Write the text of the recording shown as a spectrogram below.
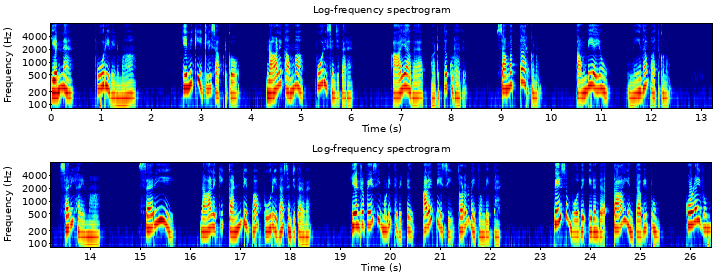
என்ன? பூரி வேணுமா? இன்னைக்கு இட்லி சாப்பிட்டுக்கோ. நாளைக்கு அம்மா பூரி செஞ்சு தரேன். ஆயாவை படுத்தக்கூடாது. சமத்தா இருக்கணும். தம்பியையும் நீ தான் பார்த்துக்கணும் சரி ஹரிம்மா சரி நாளைக்கு கண்டிப்பா பூரி தான் செஞ்சு தருவேன் என்று பேசி முடித்துவிட்டு அலைபேசி தொடர்பை துண்டித்தாள். பேசும்போது இருந்த தாயின் தவிப்பும் குழைவும்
